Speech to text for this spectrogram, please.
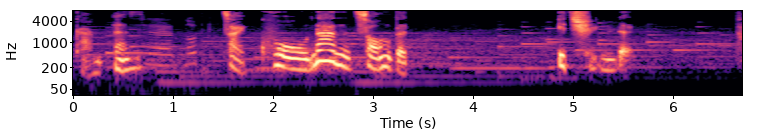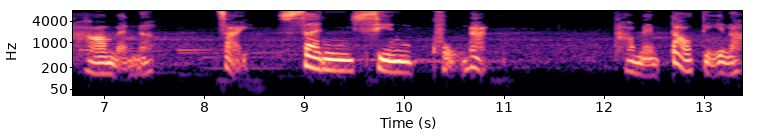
感恩，在苦难中的一群人，他们呢，在身心苦难，他们到底呢，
